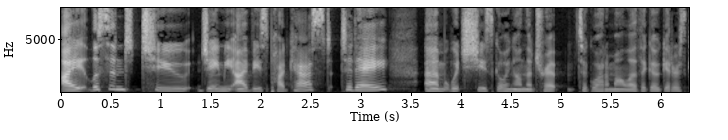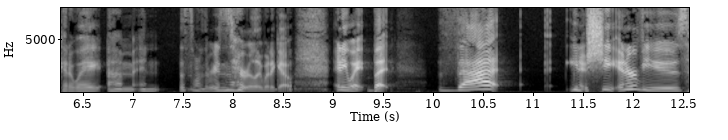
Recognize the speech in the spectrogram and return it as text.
I listened to Jamie Ivey's podcast today, um, which she's going on the trip to Guatemala, the Go Getters Getaway. Um, and that's one of the reasons I really want to go. Anyway, but that you know, she interviews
